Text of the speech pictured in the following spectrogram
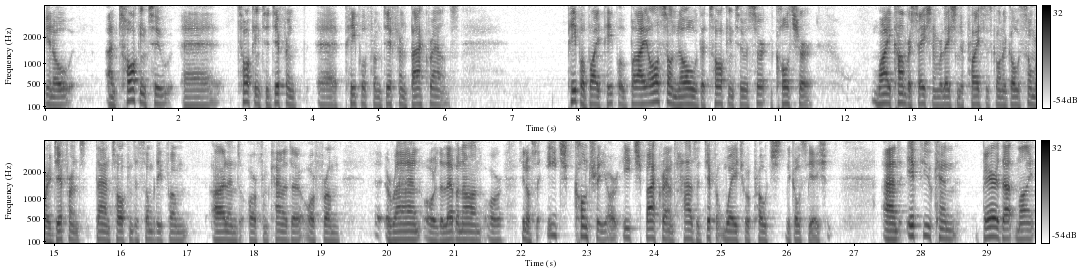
you know, and talking to uh, talking to different uh, people from different backgrounds. People buy people, but I also know that talking to a certain culture, my conversation in relation to price is going to go somewhere different than talking to somebody from Ireland or from Canada or from uh, Iran or the Lebanon or you know so each country or each background has a different way to approach negotiation. And if you can bear that mind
